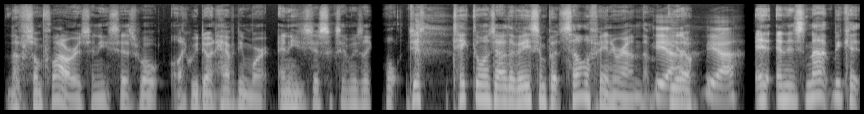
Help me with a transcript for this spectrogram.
the, some flowers," and he says, "Well, like we don't have any more," and he just looks at me, he's like, "Well, just take the ones out of the vase and put cellophane around them." Yeah, you know, yeah. and, and it's not because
